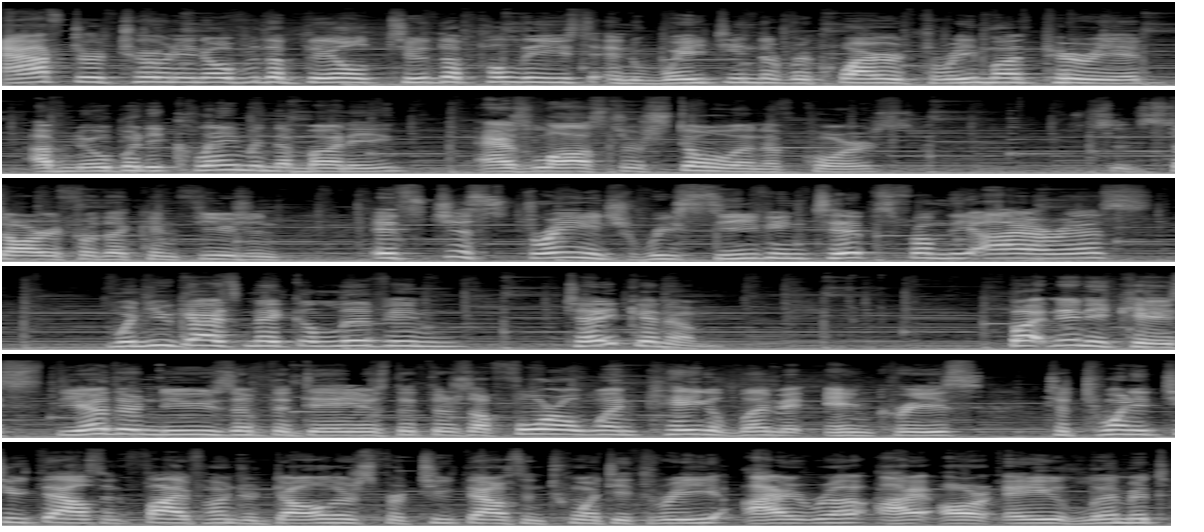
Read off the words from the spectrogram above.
After turning over the bill to the police and waiting the required three month period of nobody claiming the money, as lost or stolen, of course. S sorry for the confusion. It's just strange receiving tips from the IRS when you guys make a living taking them. But in any case, the other news of the day is that there's a 401k limit increase to $22,500 for 2023. IRA IRA limit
